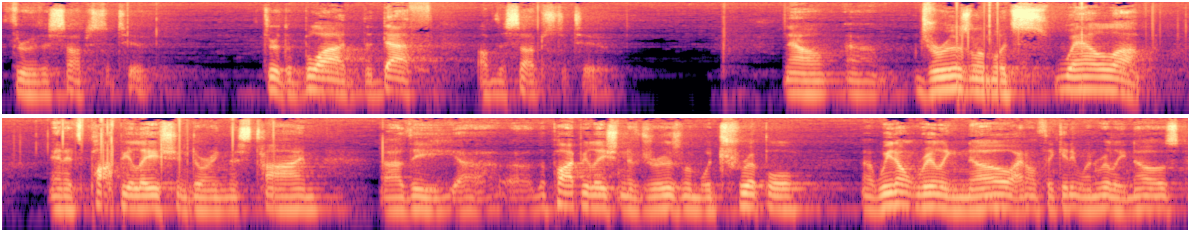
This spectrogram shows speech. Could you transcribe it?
through the substitute, through the blood, the death of the substitute. Now, um, Jerusalem would swell up in its population during this time. Uh, the, uh, uh, the population of Jerusalem would triple. We don't really know. I don't think anyone really knows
